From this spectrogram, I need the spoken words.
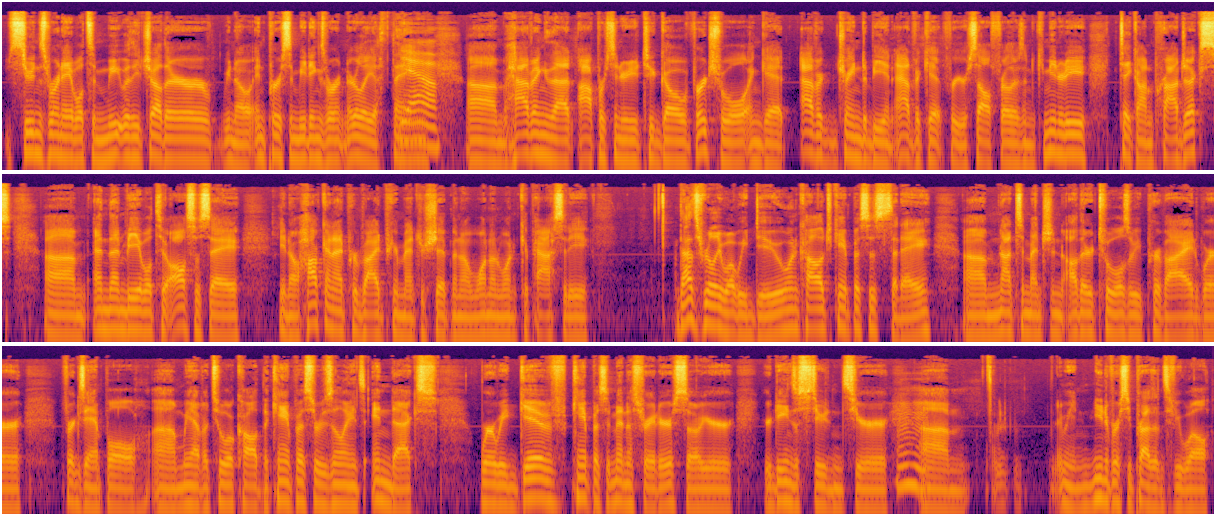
students weren't able to meet with each other. You know, in person meetings weren't really a thing. Yeah. Um, having that opportunity to go virtual and get trained to be an advocate for yourself, for others in the community, take on projects, um, and then be able to also say, you know, how can I provide peer mentorship in a one on one capacity? that's really what we do on college campuses today. Um, not to mention other tools we provide, where, for example, um, we have a tool called the Campus Resilience Index, where we give campus administrators, so your your deans of students, your, um, I mean, university presidents, if you will,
